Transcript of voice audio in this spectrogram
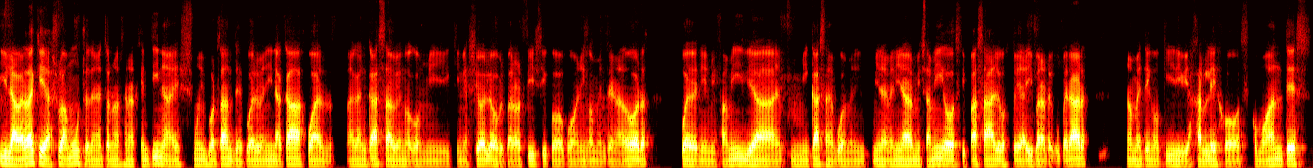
Y la verdad que ayuda mucho tener torneos en Argentina, es muy importante poder venir acá, jugar acá en casa, vengo con mi kinesiólogo, preparador físico, puedo venir con mi entrenador, puede venir mi familia, mi casa me pueden venir, venir a ver mis amigos, si pasa algo estoy ahí para recuperar, no me tengo que ir y viajar lejos como antes,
